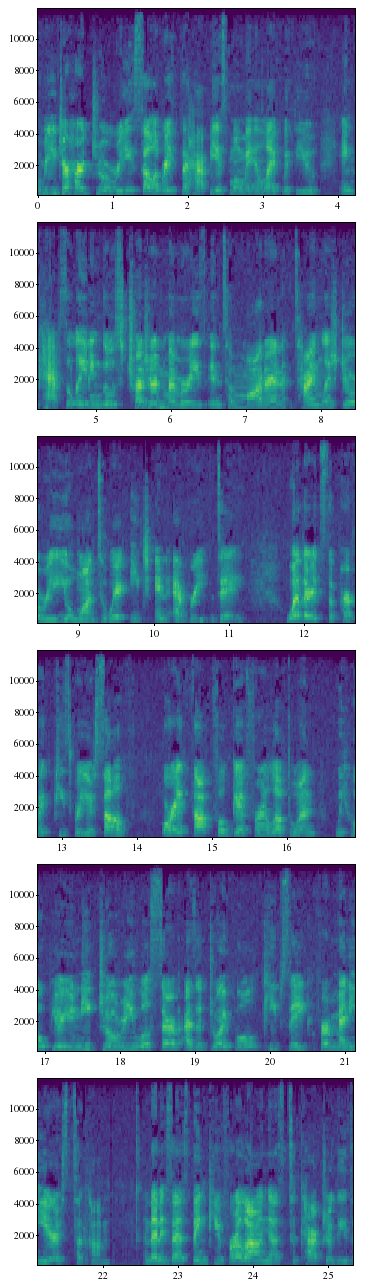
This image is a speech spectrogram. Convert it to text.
Read Your Heart Jewelry celebrates the happiest moment in life with you, encapsulating those treasured memories into modern, timeless jewelry you'll want to wear each and every day. Whether it's the perfect piece for yourself or a thoughtful gift for a loved one, we hope your unique jewelry will serve as a joyful keepsake for many years to come. And then it says, thank you for allowing us to capture these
